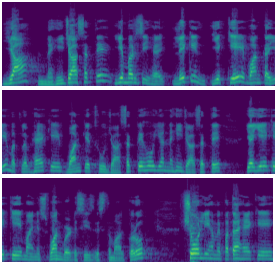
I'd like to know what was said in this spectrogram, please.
یا نہیں جا سکتے، یہ مرضی ہے، لیکن یہ کے ون کا یہ مطلب ہے کہ ون کے تھرو جا سکتے ہو یا نہیں جا سکتے، یا یہ کہ کے مائنس ون ورٹسیز استعمال کرو۔ شیورلی ہمیں پتا ہے کہ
